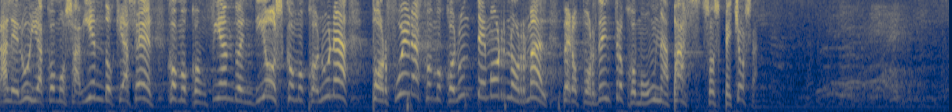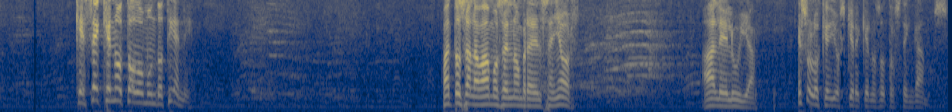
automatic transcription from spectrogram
aleluya, como sabiendo qué hacer, como confiando en Dios, como con una, por fuera como con un temor normal, pero por dentro como una paz sospechosa. Que sé que no todo mundo tiene. ¿Cuántos alabamos el nombre del Señor? Aleluya. Eso es lo que Dios quiere que nosotros tengamos.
